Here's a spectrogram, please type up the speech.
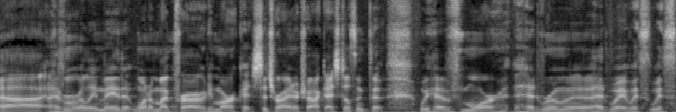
Uh, I haven't really made it one of my priority markets to try and attract. I still think that we have more headroom, uh, headway with with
